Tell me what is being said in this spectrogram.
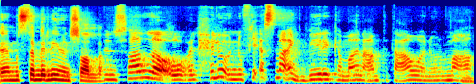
مستمرين إن شاء الله. إن شاء الله. والحلو إنه في أسماء كبيرة كمان عم تتعاونوا مع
